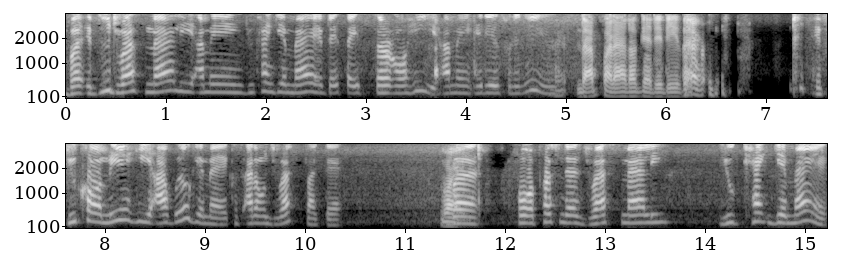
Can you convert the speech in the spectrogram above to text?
But if you dress manly, I mean, you can't get mad if they say sir or he. I mean, it is what it is. That part I don't get it either. if you call me a he, I will get mad because I don't dress like that. Right. But for a person that's dressed manly, you can't get mad.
